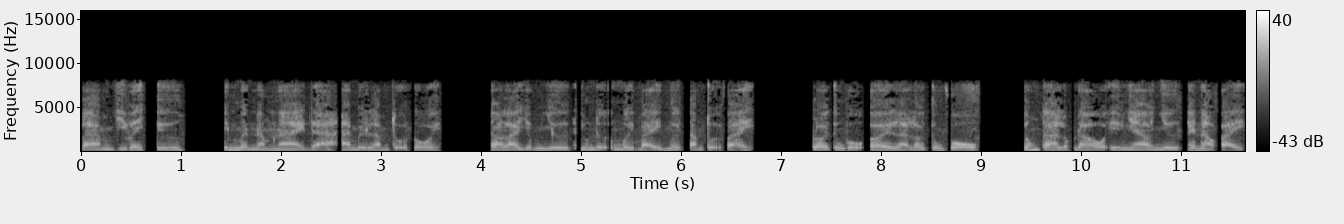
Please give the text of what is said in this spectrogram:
Làm gì vậy chứ? Chính mình năm nay đã 25 tuổi rồi, sao lại giống như thiếu nữ 17-18 tuổi vậy? Lôi tuấn vũ ơi là lôi tuấn vũ, chúng ta lúc đầu yêu nhau như thế nào vậy?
